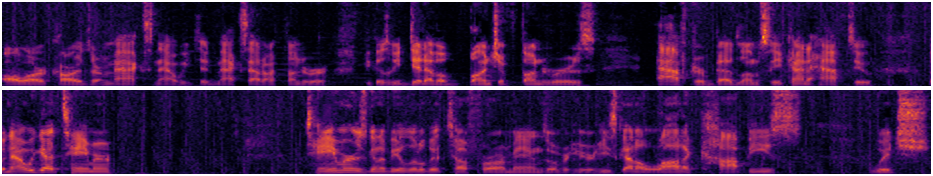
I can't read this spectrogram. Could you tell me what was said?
all our cards are max now. We did max out our Thunderer because we did have a bunch of Thunderers after Bedlam, so you kind of have to. But now we got Tamer. Tamer is going to be a little bit tough for our mans over here. He's got a lot of copies which,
